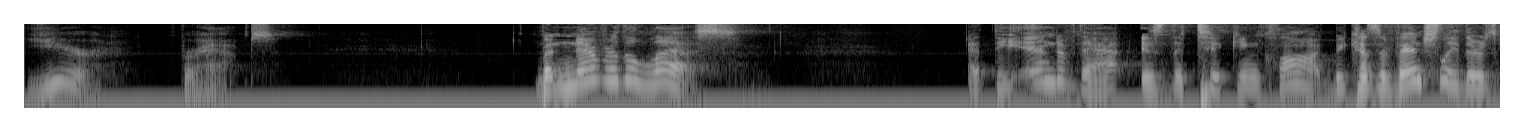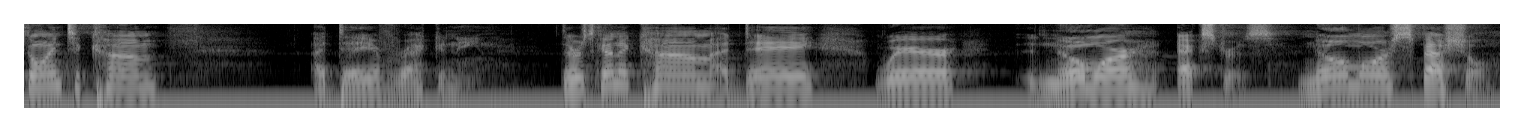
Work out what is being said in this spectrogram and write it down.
year, perhaps. But nevertheless, at the end of that is the ticking clock, because eventually there's going to come a day of reckoning. There's going to come a day where no more extras, no more special.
